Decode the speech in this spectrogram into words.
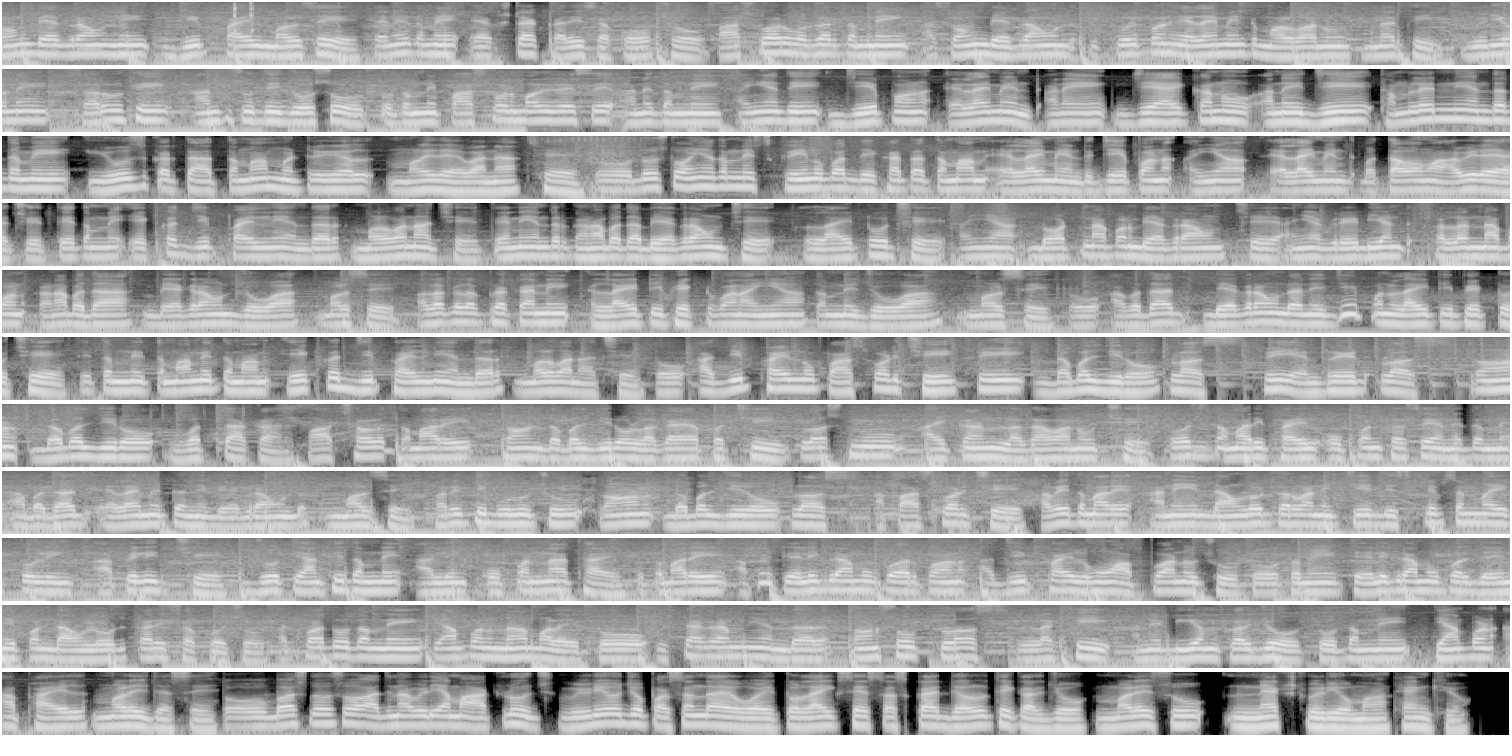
સોંગ બેકગ્રાઉન્ડની જીપ ફાઇલ મળશે, તેને તમે એક્સ્ટ્રેક્ટ કરી શકો છો. પાસવર્ડ વગર તમને આ સોંગ બેકગ્રાઉન્ડ કોઈ પણ એલાઇમેન્ટ મળવાનું નથી. વિડીયોને શરૂથી અંત સુધી જોશો તો તમને પાસવર્ડ મળી રહેશે અને તમને અહીંયાથી જે પણ એલાઇમેન્ટ અને જે આઇકનો અને જે થમલેનની અંદર તમે યુઝ કરતા તમામ મટીરિયલ મળી રહેવાના છે. તો દોસ્તો, અહીંયા તમને સ્ક્રીન ઉપર દેખાતા તમામ એલાઇમેન્ટ જે પણ અહીંયા એલાઇમેન્ટ બતાવવામાં આવી રહ્યા છે. તે તમને એક જ જીપ ફાઇલની અંદર મળવાના છે. તેની અંદર ઘણા બધા બેકગ્રાઉન્ડ છે. લાઇટો છે. અહીંયા ડોટના પણ બેકગ્રાઉન્ડ છે. અહીંયા ગ્રેડિયન્ટ કલરના પણ ઘણા બધા બેકગ્રાઉન્ડ જોવા મળશે. અલગ અલગ પ્રકારની લાઇટ ઇફેક્ટ પણ અહીંયા તમને જોવા મળશે. તો આ બધા બેકગ્રાઉન્ડ અને જે પણ લાઇટ ઇફેક્ટો છે, તે તમને તમામે તમામ એક જ જીપ ફાઇલની અંદર મળવાના છે. તો આ જીપ ફાઇલનો પાસવર્ડ છે three double zero plus three hundred plus ત્રણ ડબલ જીરો વત્તાકાર પાછળ તમારે ત્રણ ડબલ જીરો લગાવ્યા પછી પ્લસનું આઇકન લગાવવાનું છે. તો જ તમારી ફાઇલ ઓપન થશે અને તમને આ બધા જ એલાઇમેન્ટ અને બેકગ્રાઉન્ડ મળશે. ફરીથી બોલું છું, ત્રણ ડબલ જીરો પ્લસ આ પાસવર્ડ છે. હવે તમારે આને ડાઉનલોડ કરવાની છે ડિસ્ક્રિપ્શનમાં એક તો લિંક આપેલી જ છે. જો ત્યાંથી તમને આ લિંક ઓપન ના થાય, તો તમારે આપણે ટેલિગ્રામ ઉપર પણ આ જીપ ફાઇલ હું આપવાનો છું. તો તમે ટેલિગ્રામ ઉપર જઈને પણ ડાઉનલોડ કરી શકો છો. અથવા તો તમને ત્યાં પણ ન મળે તો ઇન્સ્ટાગ્રામની અંદર ત્રણસો પ્લસ લખી અને ડીએમ કરજો તો તમને ત્યાં પણ આ ફાઇલ મળી જશે. તો બસ દોસ્તો, આજના વિડીયોમાં આટલું જ. વીડિયો જો પસંદ આવ્યો હોય તો લાઈક શેર સબસ્ક્રાઇબ જરૂરથી કરજો. મળીશું નેક્સ્ટ વિડીયોમાં. Thank you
